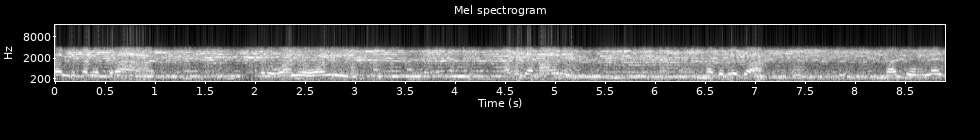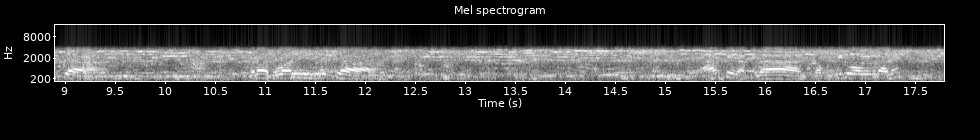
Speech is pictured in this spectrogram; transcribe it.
Barusan kita ngeberas. Berwangi-wangi. Apa dia mau ni? Satu Malaysia. Satu Malaysia. Beras wangi Malaysia. Apa lah beras? Kilo apa beras ni? Ha?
